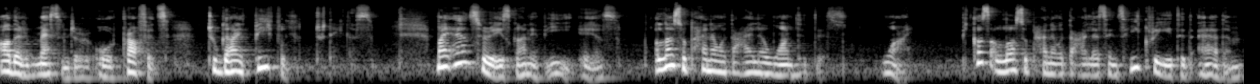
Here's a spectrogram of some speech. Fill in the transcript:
other messenger or prophets to guide people to take us? My answer is gonna be is Allah subhanahu wa ta'ala wanted this. Why? Because Allah subhanahu wa ta'ala, since He created Adam,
